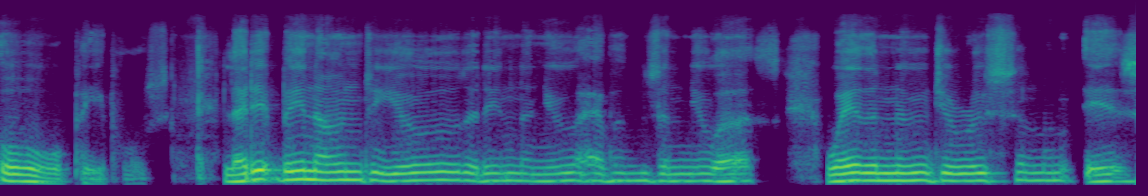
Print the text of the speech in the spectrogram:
all peoples. Let it be known to you that in the new heavens and new earth, where the new Jerusalem is,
